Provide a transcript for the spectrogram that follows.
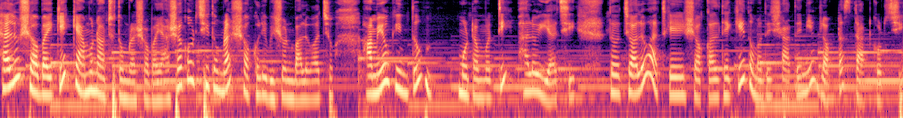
হ্যালো সবাইকে, কেমন আছো তোমরা সবাই? আশা করছি তোমরা সকলে ভীষণ ভালো আছো। আমিও কিন্তু মোটামুটি ভালোই আছি। তো চলো আজকে সকাল থেকে তোমাদের সাথে নিয়ে ব্লগটা স্টার্ট করছি।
